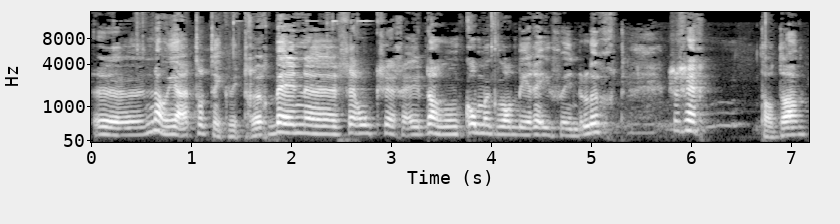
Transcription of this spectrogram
uh, nou ja, tot ik weer terug ben, uh, zou ik zeggen. Dan kom ik wel weer even in de lucht. Zou zeggen, tot dan.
